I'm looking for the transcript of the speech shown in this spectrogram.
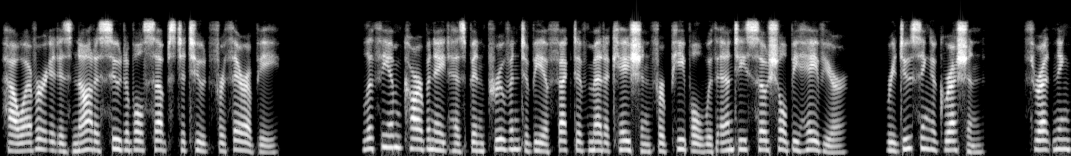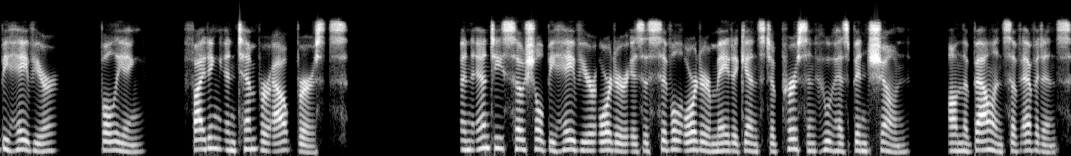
however it is not a suitable substitute for therapy. Lithium carbonate has been proven to be effective medication for people with antisocial behavior, reducing aggression, threatening behavior, bullying, fighting and temper outbursts. An antisocial behavior order is a civil order made against a person who has been shown, on the balance of evidence,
